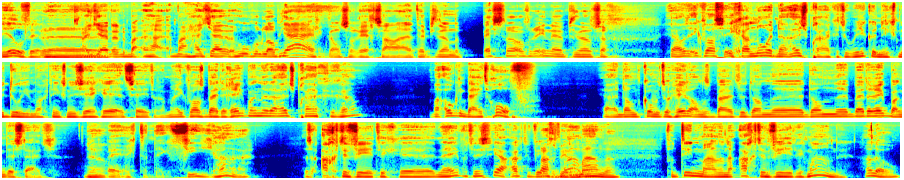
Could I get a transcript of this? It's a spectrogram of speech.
heel ver. Eh, Had jij er de, maar had jij, hoe, loop jij eigenlijk dan zo'n rechtszaal uit? Heb je dan de pest erover in? Heb je dan zeg, Ja, want ik, was, ik ga nooit naar uitspraken toe, want je kunt niks meer doen. Je mag niks meer zeggen, et cetera. Maar ik was bij de rechtbank naar de uitspraak gegaan, maar ook bij het hof. Ja, en dan kom je toch heel anders buiten dan, eh, dan eh, bij de rechtbank destijds. ja. Dan ben je echt, dan denk ik, vier jaar? Dat is 48, eh, nee, wat is het? Ja, 48, 48 maanden. maanden. Van 10 maanden naar 48 maanden. Hallo.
